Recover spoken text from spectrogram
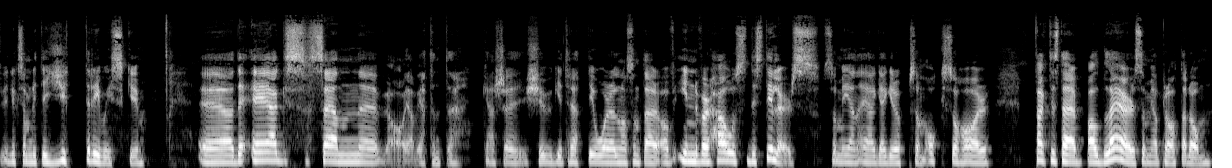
liksom lite gyttrig whisky. Eh, det ägs sen, eh, ja jag vet inte, kanske 20-30 år eller något sånt där av Inverhouse Distillers, som är en ägargrupp som också har faktiskt det här Ball Blair som jag pratade om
